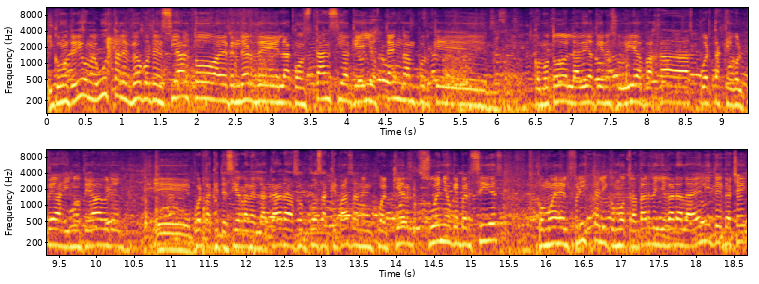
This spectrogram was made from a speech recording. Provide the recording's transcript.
Y como te digo, me gusta, les veo potencial, todo va a depender de la constancia que ellos tengan, porque como todo en la vida tiene subidas, bajadas, puertas que golpeas y no te abren, eh, puertas que te cierran en la cara, son cosas que pasan en cualquier sueño que persigues, como es el freestyle y como tratar de llegar a la élite, ¿cachai?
